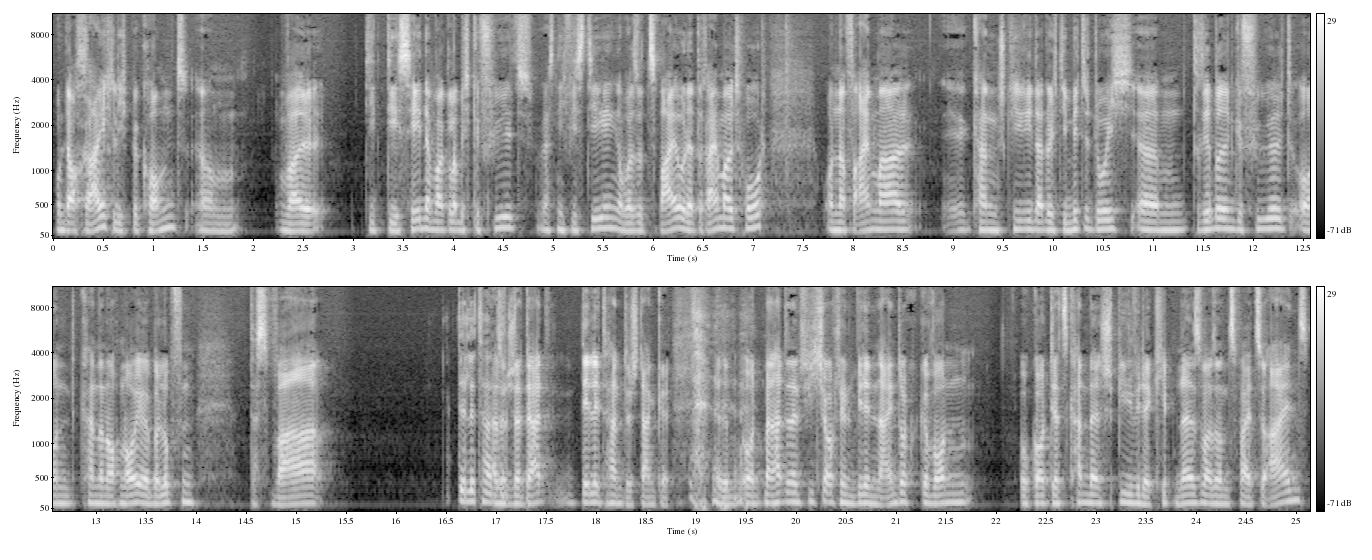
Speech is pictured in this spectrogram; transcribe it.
und auch reichlich bekommt, ähm, weil die, die Szene war, glaube ich, gefühlt, weiß nicht, wie es dir ging, aber so zwei oder dreimal tot und auf einmal äh, kann Skiri da durch die Mitte durch ähm, dribbeln gefühlt und kann dann auch neu überlupfen. Das war dilettantisch. Also da, da dilettantisch, danke. Ähm, und man hatte natürlich auch den, wieder den Eindruck gewonnen, oh Gott, jetzt kann das Spiel wieder kippen. Ne? Das war so ein 2 zu 1.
